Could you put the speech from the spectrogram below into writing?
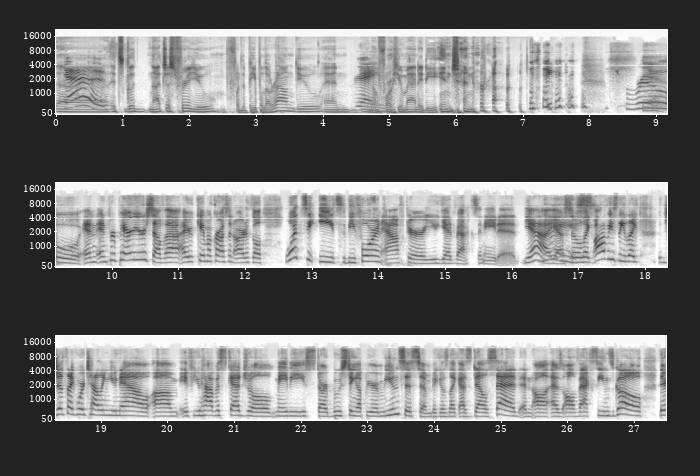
uh, Yes. it's good not just for you, for the people around you, and you know, for humanity in general. True. And and prepare yourself. Uh, I came across an article what to eat before and after you get vaccinated. Yeah, yeah. So like obviously like just like we're telling you now, um if you have a schedule, maybe start boosting up your immune system because like as Del said and all as all vaccines go, they're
